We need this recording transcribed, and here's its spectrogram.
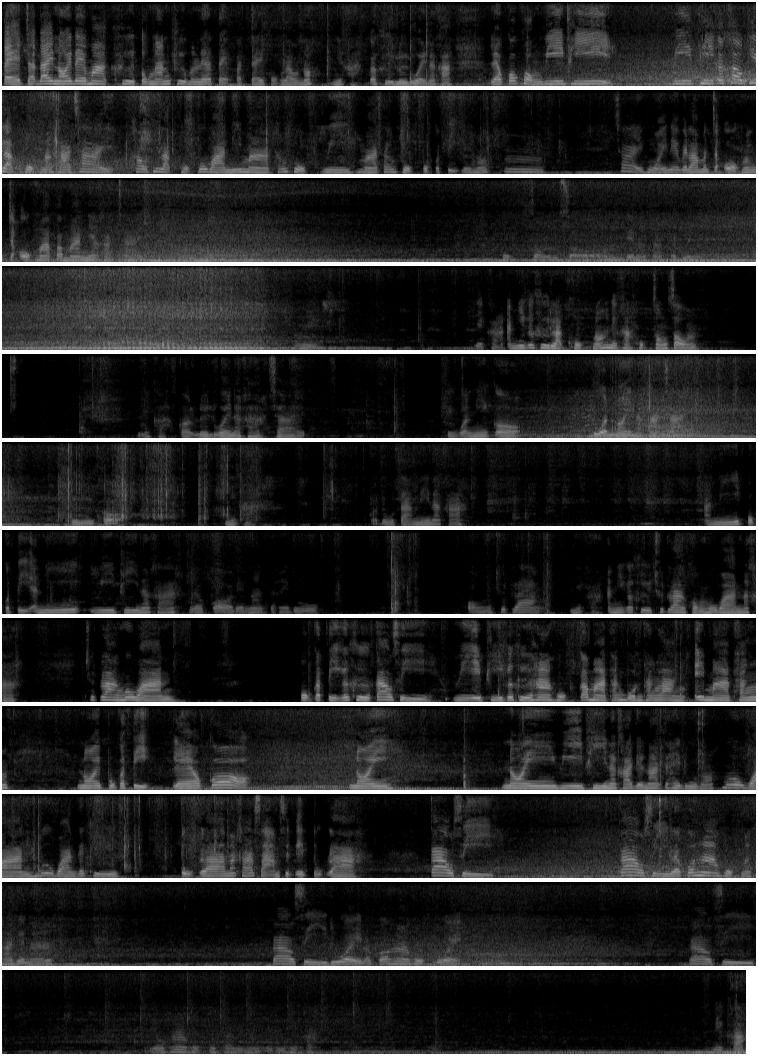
แต่จะได้น้อยได้มากคือตรงนั้นคือมันแล้วแต่ปัจจัยของเราเนาะนี่ค่ะ ก็คือรวยๆนะคะ แล้วก็ของ VP VP ก็เข้าที่หลักหกนะคะ ใช่เข้าที่หลักหกเมื่อวานนี้มาทั้งหก V มาทั้งหกปกติเลยเนาะอืมใช่หวยเนี่ยเวลามันจะออกมันจะออกมาประมาณเนี้ยค่ะ ใช่หกสองสองเดี๋ยวนะคะแป๊บนึงนี่ เนี่ยค่ะ อันนี้ก็คือหลักหกเนาะเนี่ยค่ะหกสองสองนี่ค่ะ ก็รวยๆนะคะ ใช่ คือวันนี้ก็ด่วนหน่อยนะคะ ใช่ คือก็นี่ค่ะ ก็ดูตามนี้นะคะ อันนี้ปกติอันนี้ VP นะคะ แล้วก็เดี๋ยวน่าจะให้ดูของชุดล่าง นี่ค่ะ อันนี้ก็คือชุดล่างของเมื่อวานนะคะ ชุดล่างเมื่อวาน ปกติก็คือ94 VAP ก็คือ56ก็มาทั้งบนทั้งล่าง เอ้ยมาทั้งนอยปกติแล้วก็นอยนอย VP นะคะ เดี๋ยวน่าจะให้ดูเนาะเมื่อวานเมื่อวานก็คือ ตุลานะคะ 31 ตุลา 94 94แล้วก็56นะคะ เดี๋ยวนะ94ด้วยแล้วก็56ด้วย94เดี๋ยว56นะคะเดี๋ยวน่าจะดูให้ค่ะ นี่ค่ะ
